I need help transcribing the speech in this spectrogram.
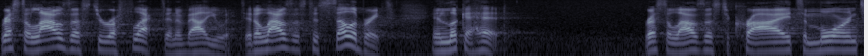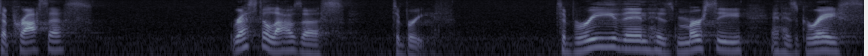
Rest allows us to reflect and evaluate. It allows us to celebrate and look ahead. Rest allows us to cry, to mourn, to process. Rest allows us to breathe, to breathe in His mercy and His grace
